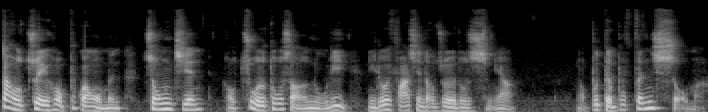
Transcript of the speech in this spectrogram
到最后，不管我们中间哦做了多少的努力，你都会发现到最后都是什么样？哦，不得不分手嘛。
